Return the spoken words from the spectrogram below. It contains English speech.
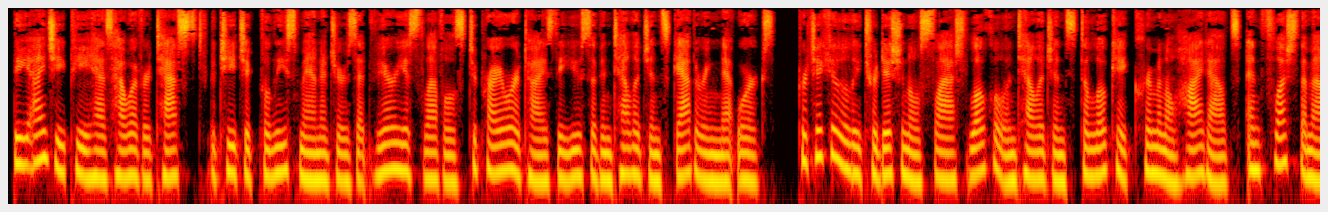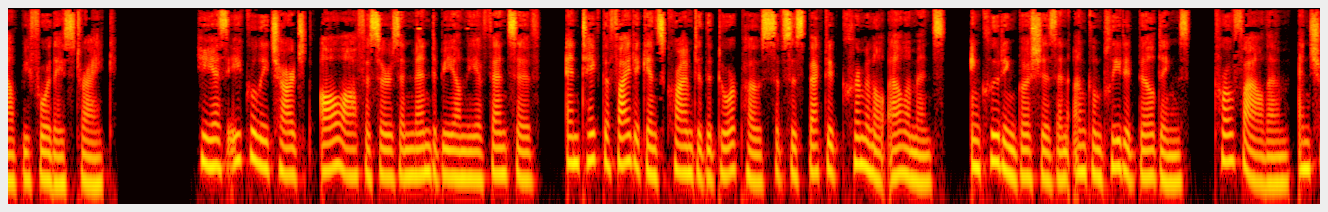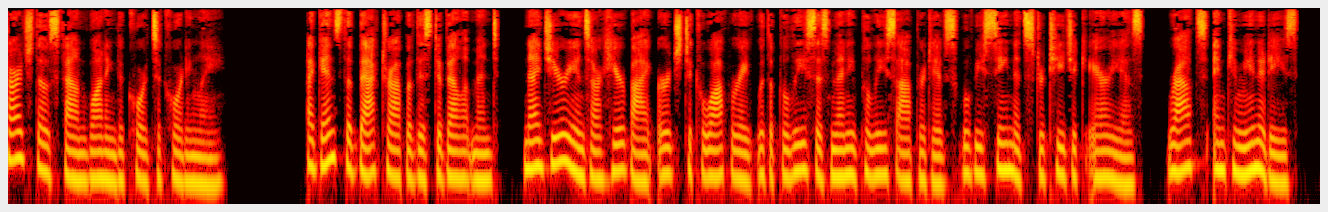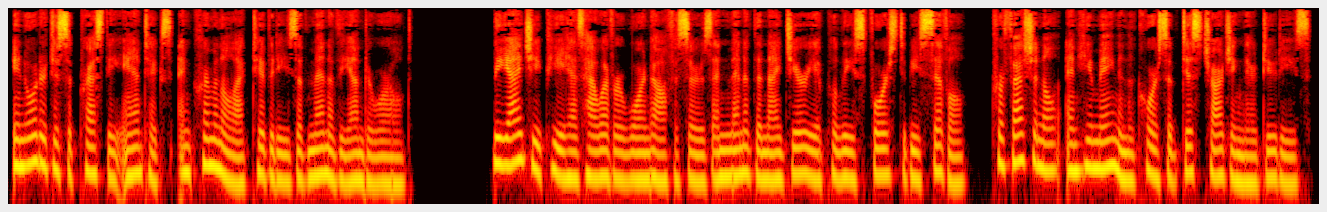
The IGP has, however, tasked strategic police managers at various levels to prioritize the use of intelligence gathering networks, particularly traditional slash local intelligence to locate criminal hideouts and flush them out before they strike. He has equally charged all officers and men to be on the offensive and take the fight against crime to the doorposts of suspected criminal elements, including bushes and uncompleted buildings, profile them, and charge those found wanting to courts accordingly. Against the backdrop of this development, Nigerians are hereby urged to cooperate with the police as many police operatives will be seen at strategic areas, routes, and communities, in order to suppress the antics and criminal activities of men of the underworld. The IGP has, however, warned officers and men of the Nigeria police force to be civil, professional, and humane in the course of discharging their duties.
